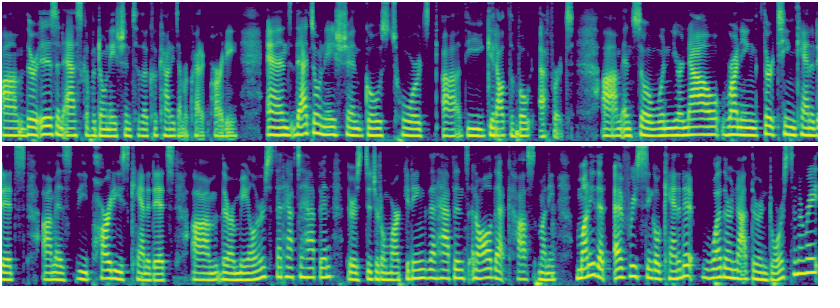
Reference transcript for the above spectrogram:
um, there is an ask of a donation to the Cook County Democratic Party. And that donation goes towards uh, the Get Out the Vote effort. Um, and so when you're now running 13 candidates um, as the party's candidates, um, there are mailers that have to happen, there's digital marketing that happens, and all of that costs money. Money that every single candidate, whether or not they're endorsed in the race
